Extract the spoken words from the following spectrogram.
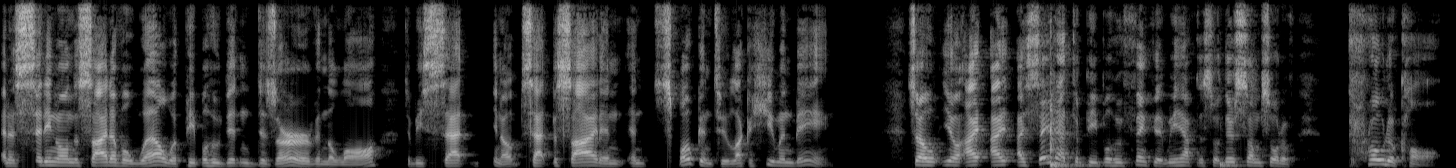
and a sitting on the side of a well with people who didn't deserve in the law to be sat, you know, sat beside and, and spoken to like a human being. So, you know, I, I, I say that to people who think that we have to, so there's some sort of protocol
